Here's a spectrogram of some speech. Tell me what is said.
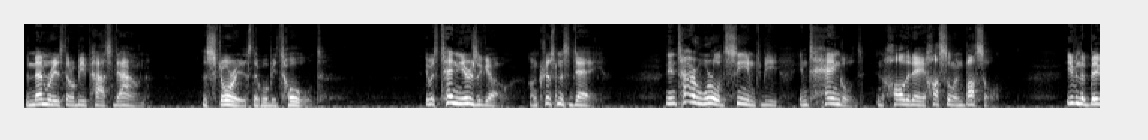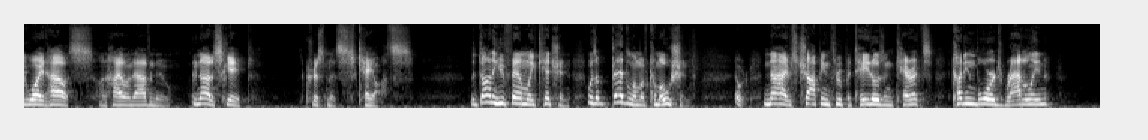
the memories that will be passed down, the stories that will be told. It was 10 years ago, on Christmas Day. The entire world seemed to be entangled in holiday hustle and bustle. Even the big white house on Highland Avenue could not escape the Christmas chaos. The Donahue family kitchen was a bedlam of commotion. There were knives chopping through potatoes and carrots, cutting boards rattling,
